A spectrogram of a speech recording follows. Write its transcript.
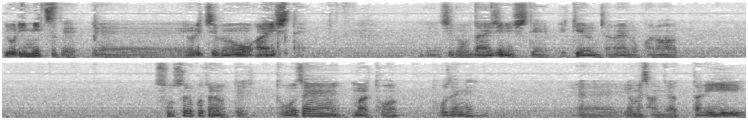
より密で、えー、より自分を愛して、自分を大事にしていけるんじゃないのかな。そうすることによって、当然、まあ、当然ね、えー、嫁さんであったり、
